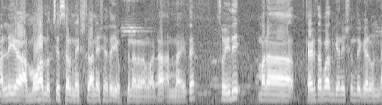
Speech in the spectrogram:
మళ్ళీ అమ్మవార్లు వచ్చేస్తారు నెక్స్ట్ అనేసి అయితే చెప్తున్నారు అనమాట అన్న అయితే. సో ఇది మన ఖైరతాబాద్ గణేశుని దగ్గర ఉన్న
